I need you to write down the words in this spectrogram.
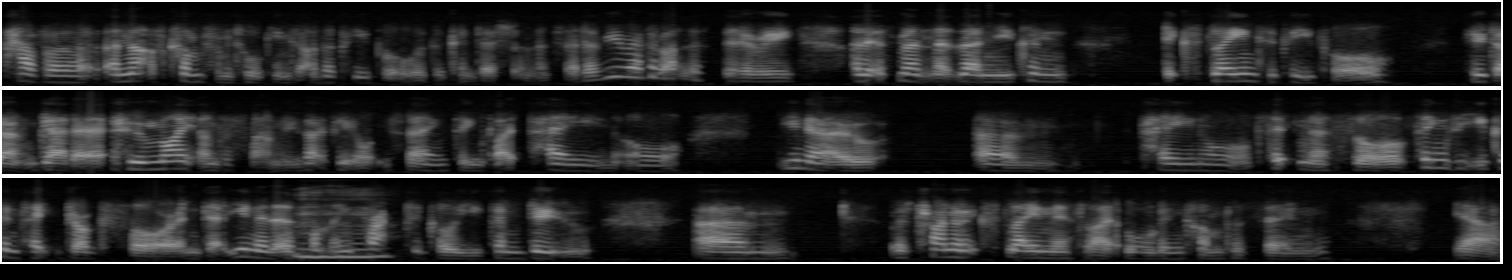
have a, and that's come from talking to other people with the condition. They said, "Have you read about this theory?" And it's meant that then you can explain to people who don't get it, who might understand exactly what you're saying, things like pain or, you know, um, pain or sickness or things that you can take drugs for and get, you know, there's something practical you can do. Um, was trying to explain this like all-encompassing, yeah,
